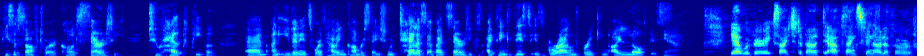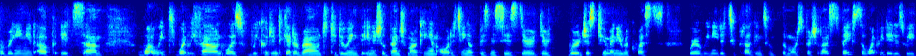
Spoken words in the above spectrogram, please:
piece of software called Cerity to help people. Um, and even it's worth having a conversation with. Tell us about Cerity because I think this is groundbreaking. I love this. Yeah. Yeah, we're very excited about the app. Thanks, Finola, for, for bringing it up. It's um, what we what we found was we couldn't get around to doing the initial benchmarking and auditing of businesses. There there were just too many requests where we needed to plug into the more specialized space. So what we did is we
